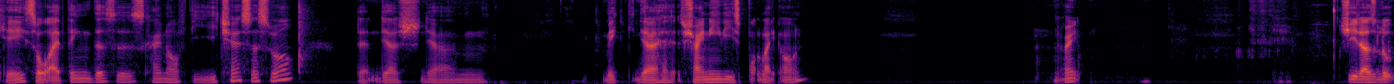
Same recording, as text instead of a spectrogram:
Okay, so I think this is kind of the chest as well that they're they're um, make they're shining the spotlight on. Right. she does look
